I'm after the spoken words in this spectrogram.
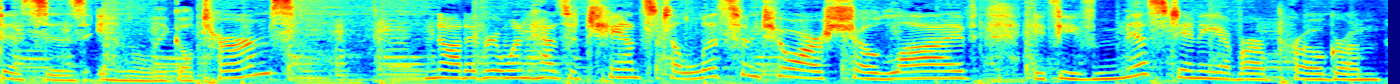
This is In Legal Terms. Not everyone has a chance to listen to our show live. If you've missed any of our program,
